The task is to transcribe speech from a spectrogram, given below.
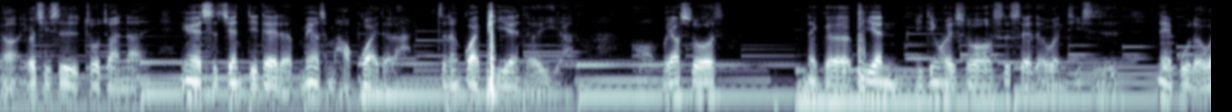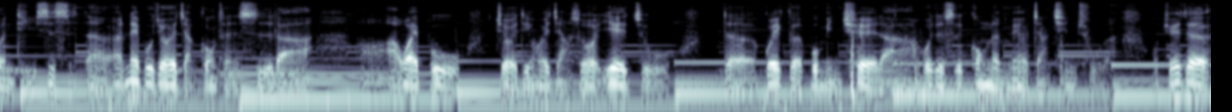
啊，尤其是做专栏，因为时间 delay 了，没有什么好怪的啦，只能怪 PM 而已啦，哦，不要说那个 PM 一定会说是谁的问题，是内部的问题，是是呃内部就会讲工程师啦，啊，外部就一定会讲说业主的规格不明确啦，或者是功能没有讲清楚了。我觉得，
